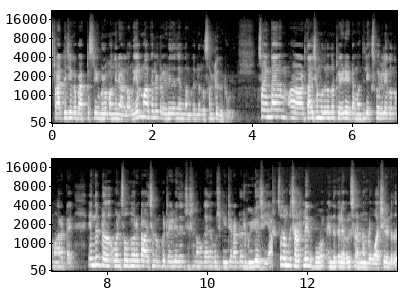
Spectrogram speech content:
സ്ട്രാറ്റജി ഒക്കെ പ്രാക്ടീസ് ചെയ്യുമ്പോഴും അങ്ങനെയാണല്ലോ. റിയൽ മാർക്കറ്റിൽ ട്രേഡ് ചെയ്ത് കഴിഞ്ഞാൽ നമുക്ക് അതിന്റെ റിസൾട്ട് കിട്ടുള്ളൂ സോ എന്തായാലും അടുത്ത ആഴ്ച മുതൽ ഒന്ന് ട്രേഡ് ചെയ്യട്ടെ. മന്ത്ലി എക്സ്പയറിയിലേക്ക് ഒന്ന് മാറട്ടെ. എന്നിട്ട് വൺസ് ഒന്നോ രണ്ടോ ആഴ്ച നമുക്ക് ട്രേഡ് ചെയ്തതിനു ശേഷം നമുക്ക് അതിനെക്കുറിച്ച് ഡീറ്റെയിൽ ആയിട്ട് ഒരു വീഡിയോ ചെയ്യാം. സോ നമുക്ക് ചാർട്ടിലേക്ക് പോകാം എന്തൊക്കെ ലെവൽസ് ആണ് നമ്മൾ വാച്ച് ചെയ്യേണ്ടത്?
